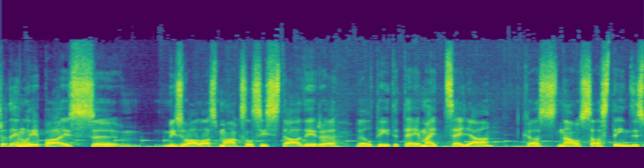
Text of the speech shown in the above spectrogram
Šodien Liepājas eh, vizuālās mākslas izstāde ir eh, veltīta tēmai ceļā, kas nav sastindzis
